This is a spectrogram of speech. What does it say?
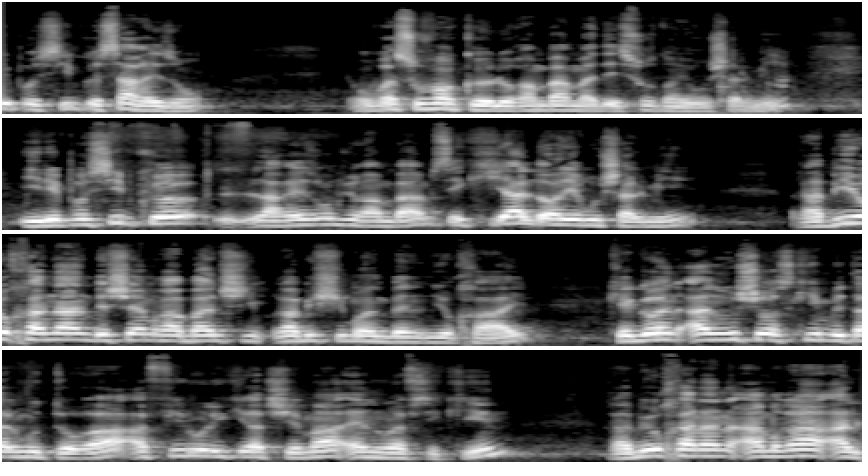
est possible que sa raison, on voit souvent que le Rambam a des sources dans Yerushalmi, il est possible que la raison du Rambam, c'est qu'il y a dans Yerushalmi, Rabbi Yochanan beshem Rabbi Shimon ben Yochai, kegon anu shoskim betalmud Torah, afilu likirat shema en Rabbi Yochanan amra al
